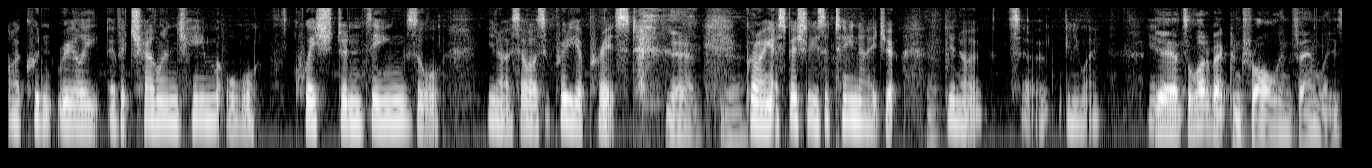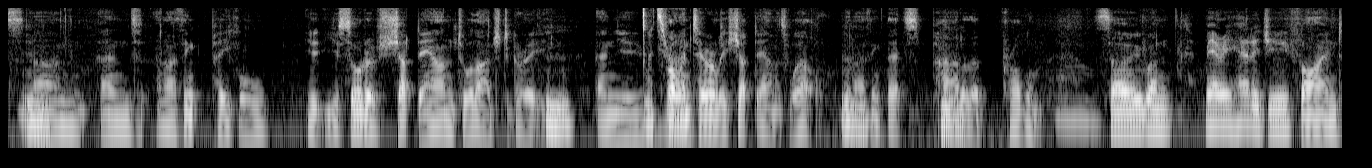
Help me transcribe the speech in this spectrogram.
I couldn't really ever challenge him or question things or you know, so I was pretty oppressed. Yeah, yeah. growing, especially as a teenager, yeah. you know. So anyway. Yeah. yeah. it's a lot about control in families, mm. um, and and I think people you, you, sort of shut down to a large degree, mm. and you that's voluntarily right. shut down as well, mm. and I mm. think that's part of the problem. So, um, Mary, how did you find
